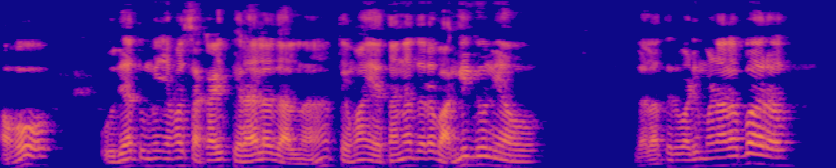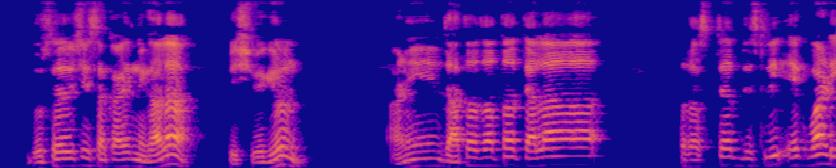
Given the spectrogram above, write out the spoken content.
अहो उद्या तुम्ही जेव्हा सकाळी फिरायला जाल ना तेव्हा येताना जरा वांगी घेऊन या हो. दलातरवाडी म्हणाला बरं. दुसऱ्या दिवशी सकाळी निघाला पिशवी घेऊन. आणि जाता जाता त्याला रस्त्यात दिसली एक वाडी.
